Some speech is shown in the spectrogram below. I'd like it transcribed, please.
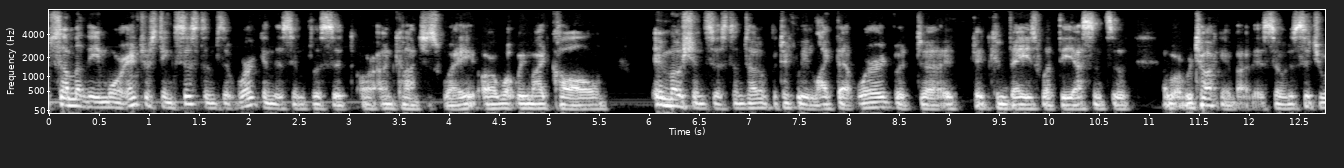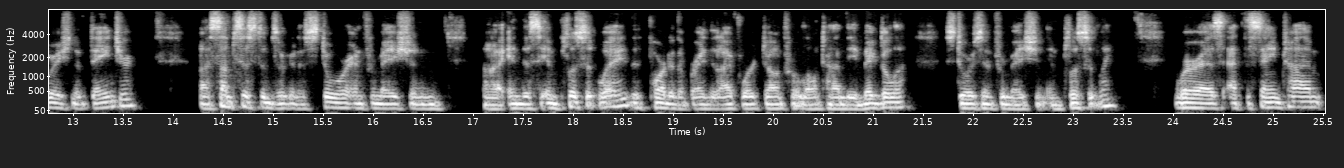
Some of the more interesting systems that work in this implicit or unconscious way are what we might call emotion systems. I don't particularly like that word, but uh, it, it conveys what the essence of, of what we're talking about is. So, in a situation of danger, uh, some systems are going to store information uh, in this implicit way. The part of the brain that I've worked on for a long time, the amygdala, stores information implicitly. Whereas at the same time,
